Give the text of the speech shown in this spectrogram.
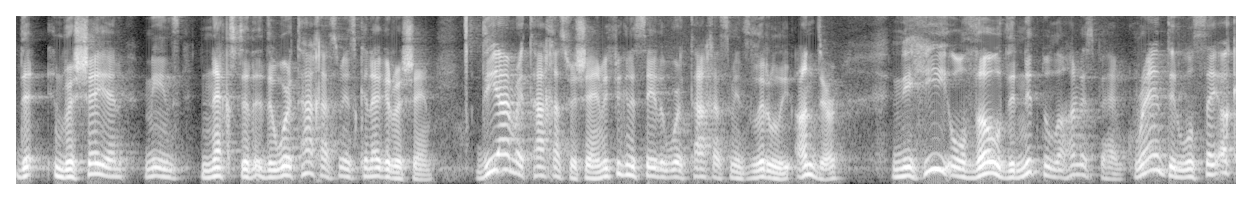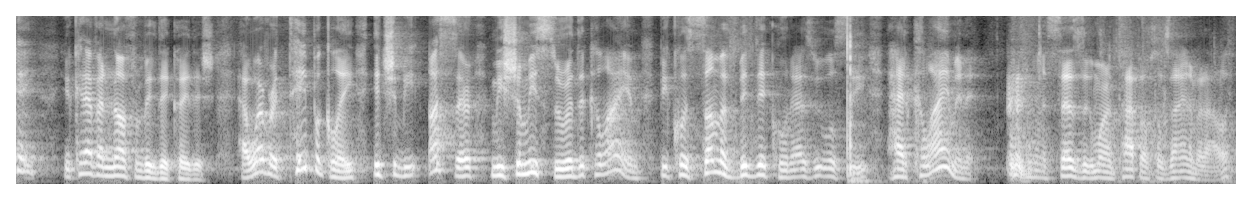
the, in Reshayan means next to the, the word tachas means keneged Reshayan. Diamre tachas v'shem. If you're going to say the word tachas means literally under, nihi. Although the nitnu lahanis behem, granted, we'll say okay, you can have enough from Big Day Kodesh. However, typically it should be aser mishami surah de kalayim because some of Big Day Kuna, as we will see, had kalayim in it. it says the Gemara on top of Chazayin Amar Aleph,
